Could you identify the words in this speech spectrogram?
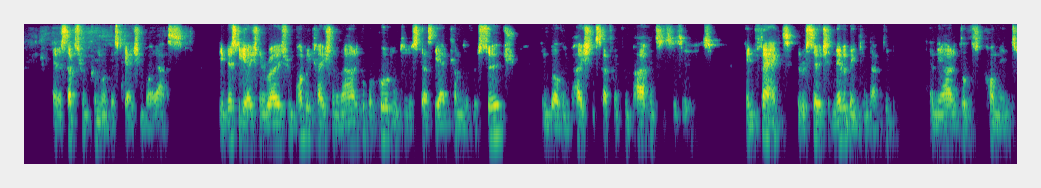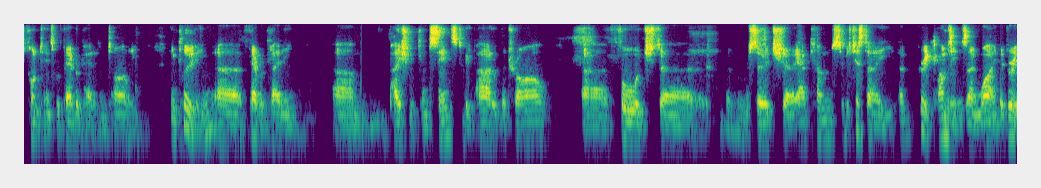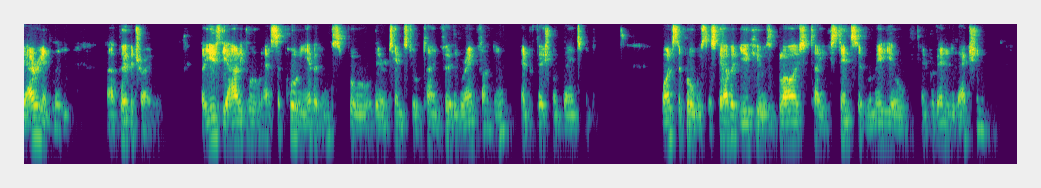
and a subsequent criminal investigation by us. The investigation arose from publication of an article purporting to discuss the outcomes of research involving patients suffering from Parkinson's disease. In fact, the research had never been conducted, and the article's comments, contents were fabricated entirely, including uh, fabricating um, patient consents to be part of the trial, uh, forged uh, research uh, outcomes. It was just a, a, very clumsy in its own way, but very arrogantly uh, perpetrated. They used the article as supporting evidence for their attempts to obtain further grant funding and professional advancement. Once the fraud was discovered, UQ was obliged to take extensive remedial and preventative action.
